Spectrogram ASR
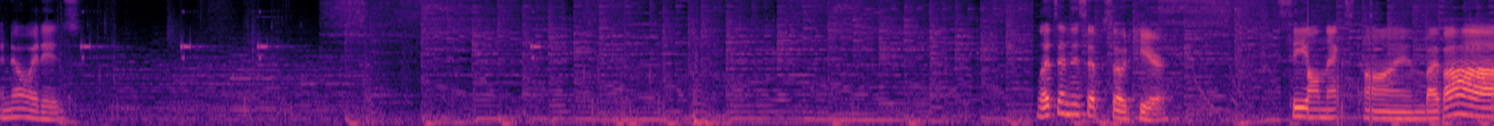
I know it is. Let's end this episode here. See y'all next time. Bye bye.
